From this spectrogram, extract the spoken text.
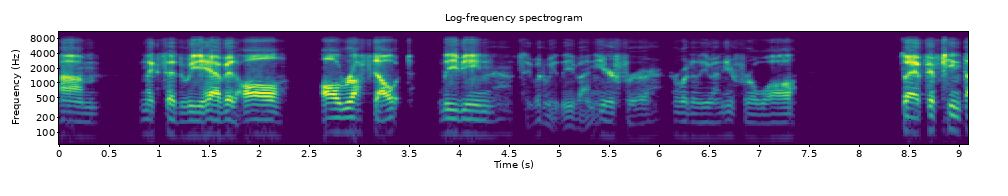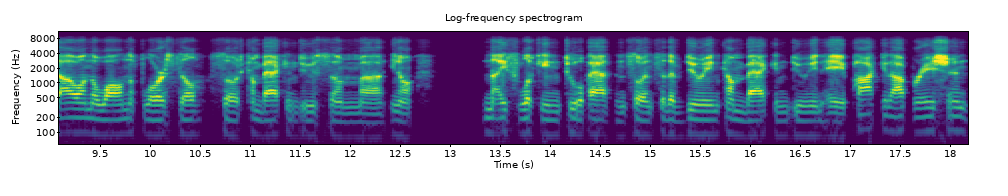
Um, like I said, we have it all all roughed out, leaving, let's see, what do we leave on here for, or what do we leave on here for a wall? So I have 15 thou on the wall and the floor still, so to come back and do some, uh, you know, nice looking toolpath. And so instead of doing, come back and doing a pocket operation,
